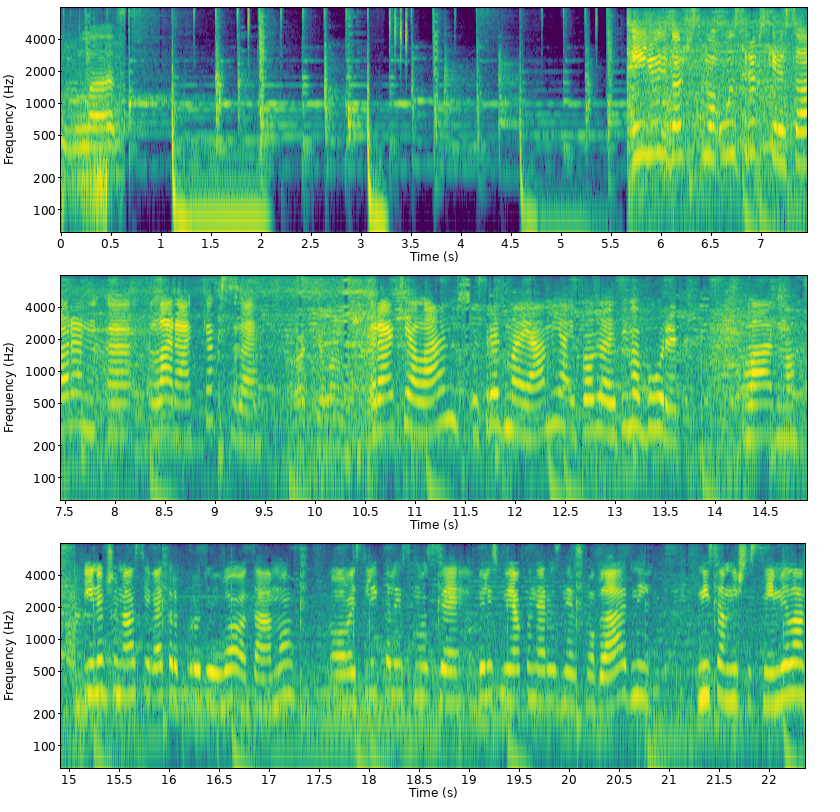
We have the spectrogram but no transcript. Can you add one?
ulaz. I ljudi, došli smo u srpski restoran uh, La Rak, kako se zove? Rakija Lounge. Rakija Lounge u sred Majamija i pogledajte, ima burek. Hladno. Inače nas je vetar produvao tamo. Ovaj, slikali smo se, bili smo jako nervozni jer smo gladni. Nisam ništa snimila.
